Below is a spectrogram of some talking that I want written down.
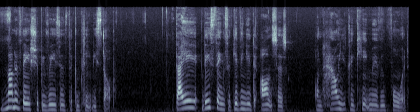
None of these should be reasons to completely stop. They, these things are giving you the answers on how you can keep moving forward,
